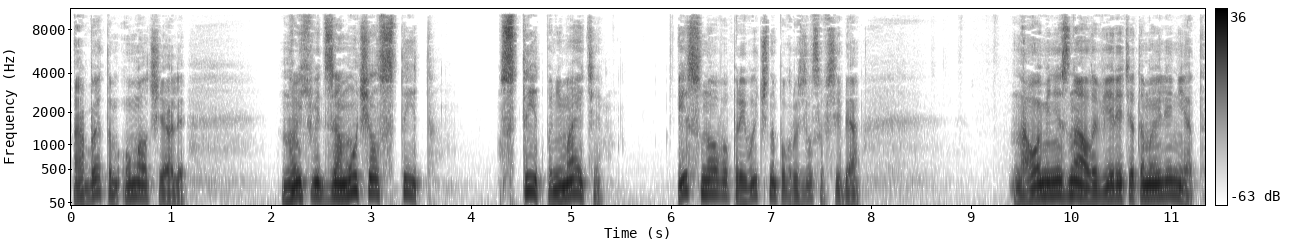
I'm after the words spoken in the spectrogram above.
Об этом умолчали. Но их ведь замучил стыд. Стыд, понимаете?» И снова привычно погрузился в себя – Наоми не знала, верить этому или нет.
